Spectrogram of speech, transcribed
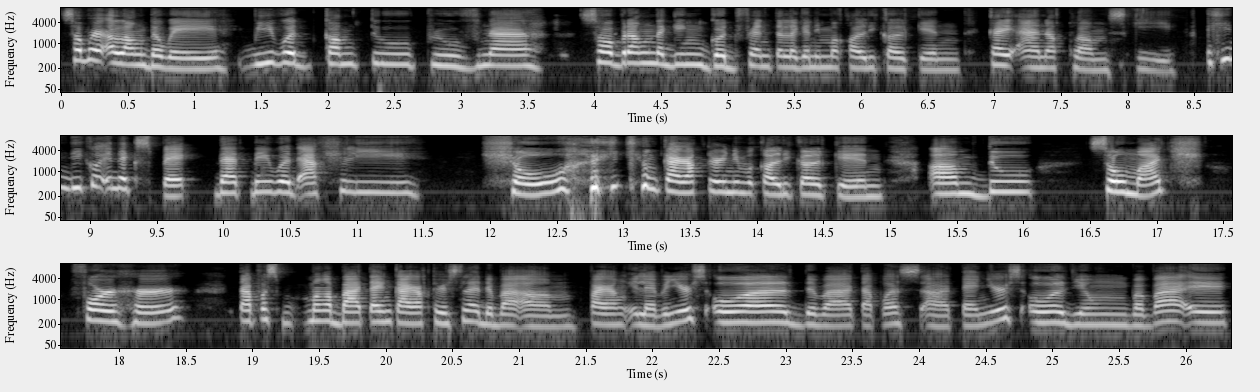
Somewhere along the way, we would come to prove na sobrang naging good friend talaga ni Macaulay Culkin kay Anna Klumsky. Hindi ko in-expect that they would actually show yung character ni Macaulay Culkin um, do so much for her. Tapos, mga bata yung characters nila, di ba? Um, parang 11 years old, di ba? Tapos, uh, 10 years old, yung babae.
